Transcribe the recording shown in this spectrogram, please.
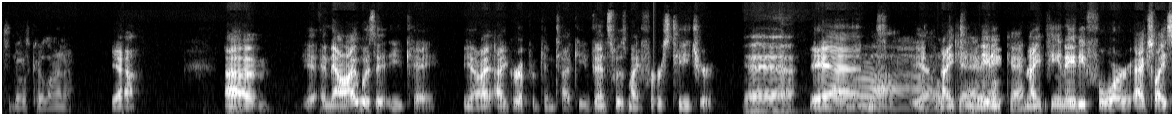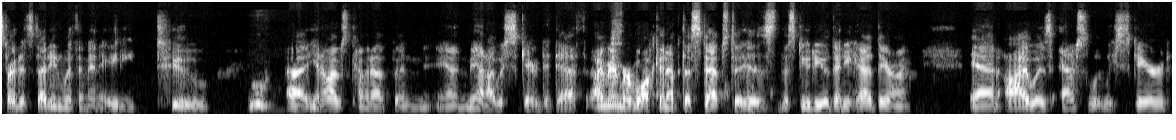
to North Carolina. Yeah. Um, yeah, and now I was at UK. You know, I, I grew up in Kentucky. Vince was my first teacher. Yeah. And Ah, yeah, okay, 1980, okay. 1984. Actually, I started studying with him in 82. Uh, you know, I was coming up and, and man, I was scared to death. I remember walking up the steps to his, the studio that he had there on, and I was absolutely scared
